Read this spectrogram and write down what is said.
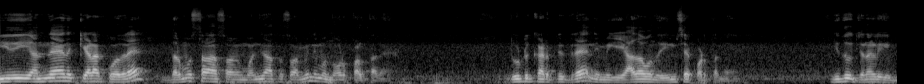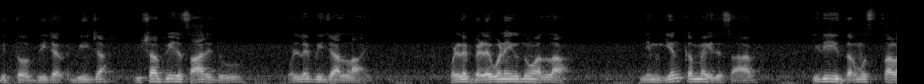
ಈ ಅನ್ಯಾಯನ ಕೇಳಕ್ಕೆ ಹೋದರೆ ಧರ್ಮಸ್ಥಳ ಸ್ವಾಮಿ, ಮಂಜುನಾಥ ಸ್ವಾಮಿ ನಿಮ್ಮನ್ನು ನೋಡ್ಕೊಳ್ತಾನೆ ದುಡ್ಡು ಕಟ್ತಿದ್ರೆ ನಿಮಗೆ ಯಾವುದೋ ಒಂದು ಹಿಂಸೆ ಕೊಡ್ತಾನೆ. ಇದು ಜನಗಳಿಗೆ ಬಿತ್ತೋ ಬೀಜ ಬೀಜ, ವಿಷ ಬೀಜ ಸಾರಿದು ಒಳ್ಳೆ ಬೀಜ ಅಲ್ಲ. ಒಳ್ಳೆ ಬೆಳವಣಿಗೆನೂ ಅಲ್ಲ. ನಿಮಗೇನು ಕಮ್ಮಿ ಆಗಿದೆ ಸಾರ್? ಇಡೀ ಧರ್ಮಸ್ಥಳ,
